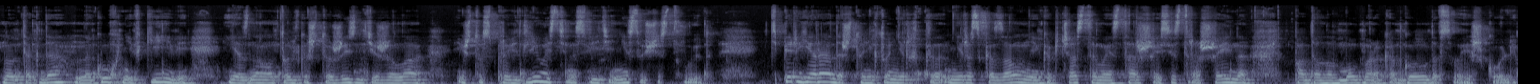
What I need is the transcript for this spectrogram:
Но тогда, на кухне в Киеве, я знала только, что жизнь тяжела, и что справедливости на свете не существует. Теперь я рада, что никто не рассказал мне, как часто моя старшая сестра Шейна падала в обморок от голода в своей школе.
